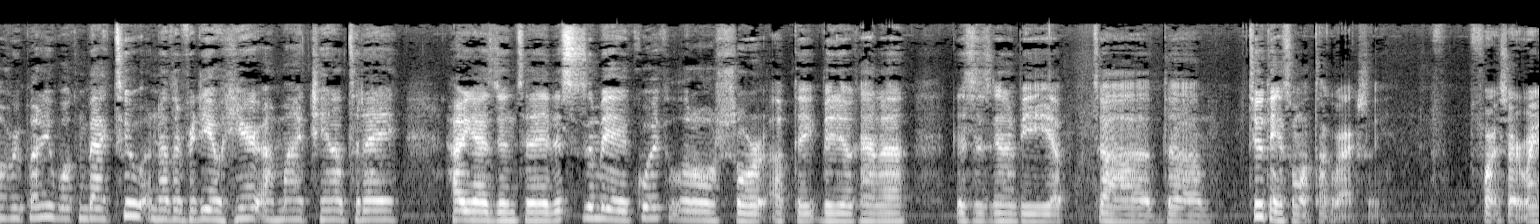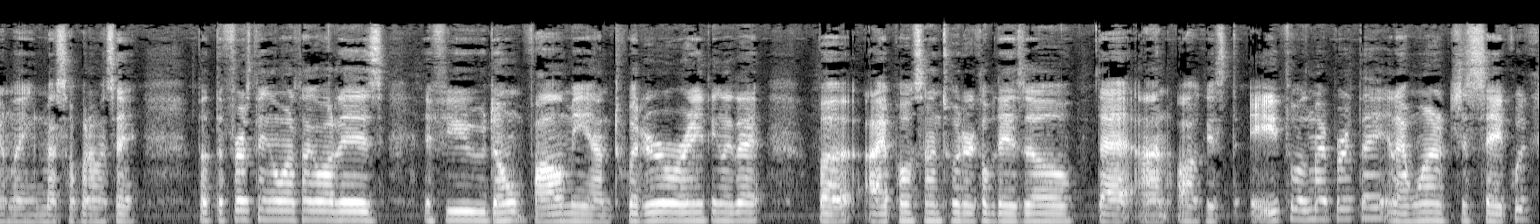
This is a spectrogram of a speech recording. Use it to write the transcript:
everybody, welcome back to another video here on my channel today. How you guys doing today? This is going to be a quick little short update video kinda. This is going to be uh, the two things I want to talk about actually before I start rambling and mess up what I want to say. But the first thing I want to talk about is if you don't follow me on Twitter or anything like that, but I posted on Twitter a couple days ago that on August 8th was my birthday, and I wanted to just say a quick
